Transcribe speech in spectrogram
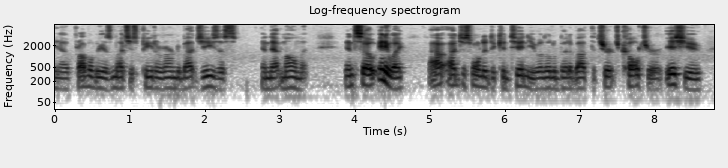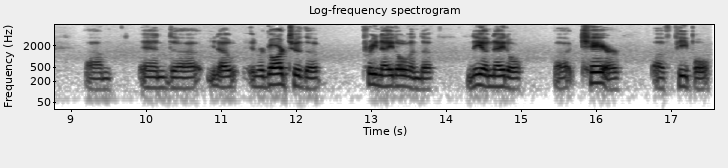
you know, probably as much as Peter learned about Jesus in that moment. And so, anyway, I, I, just wanted to continue a little bit about the church culture issue. Um, and, uh, you know, in regard to the prenatal and the neonatal uh, care of people,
